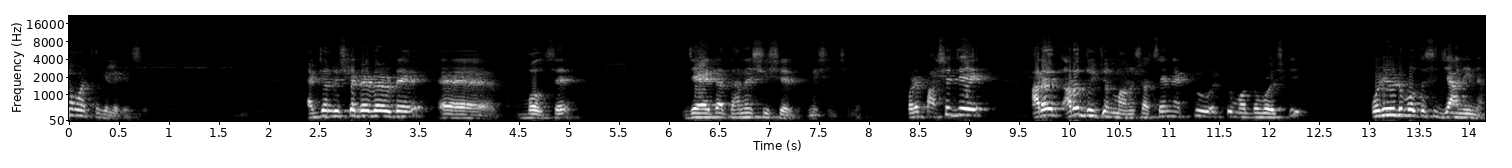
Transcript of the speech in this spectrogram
সময় থেকে লেগেছে? একজন রিক্সা ড্রাইভার উঠে বলছে যে এটা ধানের শীষের মিছিল ছিল। পরে পাশে যে আরও আরও দুইজন মানুষ আছেন, একটু একটু মধ্যবয়স্ক, উনি উঠে বলতেছে, জানি না।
